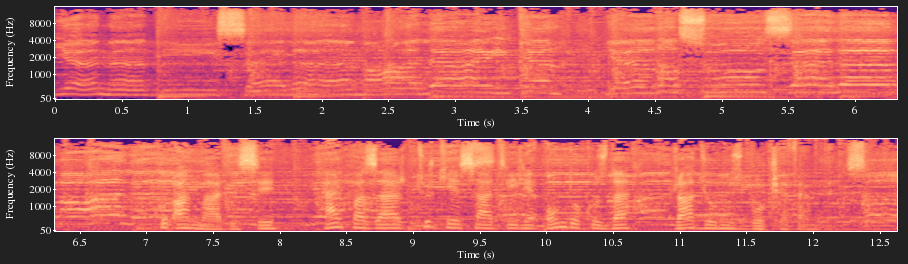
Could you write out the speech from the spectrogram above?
Ya Nabi selam Kur'an Vadisi her pazar Türkiye saatiyle 19'da radyonuz Burç Efendi.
